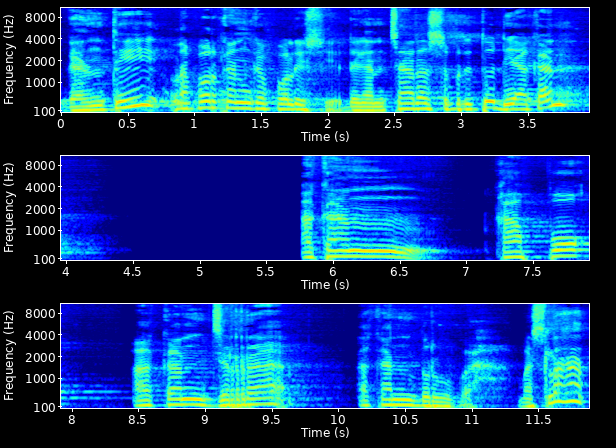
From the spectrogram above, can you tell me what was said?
ganti laporkan ke polisi. Dengan cara seperti itu dia akan akan kapok, akan jerak, akan berubah. Maslahat.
